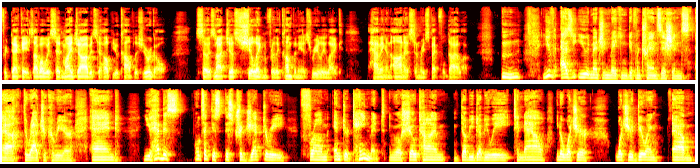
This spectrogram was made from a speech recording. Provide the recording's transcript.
for decades, I've always said my job is to help you accomplish your goal. So it's not just shilling for the company; it's really like having an honest and respectful dialogue. Mm-hmm. You've, as you had mentioned, making different transitions uh, throughout your career, and you had this looks like this this trajectory from entertainment, you know, Showtime, WWE, to now, you know what you're what you're doing um,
